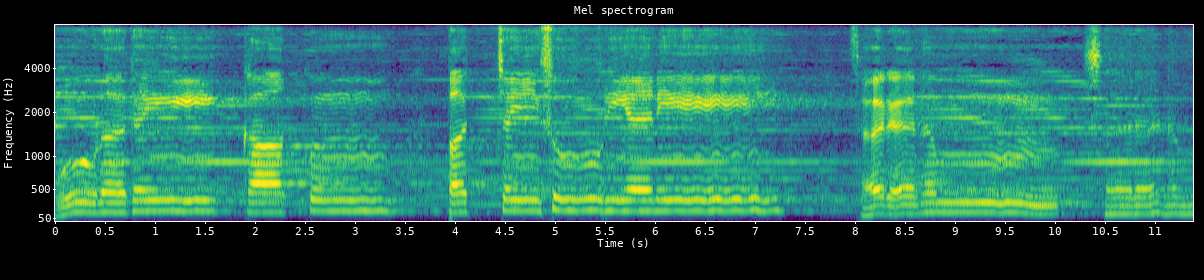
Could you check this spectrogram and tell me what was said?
உலகை காக்கும் பச்சை சூரியனே. சரணம் சரணம்.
